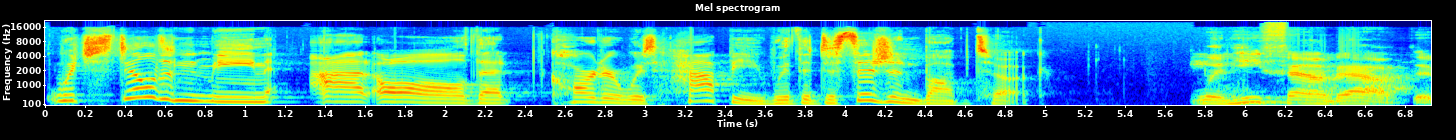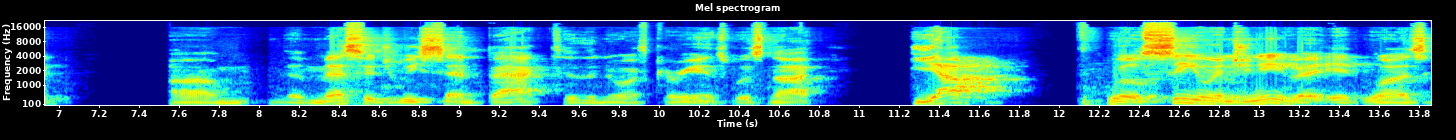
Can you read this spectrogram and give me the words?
which still didn't mean at all that Carter was happy with the decision Bob took. When he found out that um, the message we sent back to the North Koreans was not, yep, we'll see you in Geneva. It was,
